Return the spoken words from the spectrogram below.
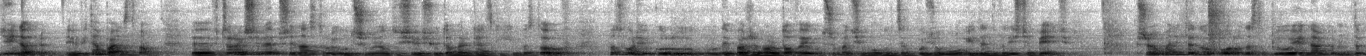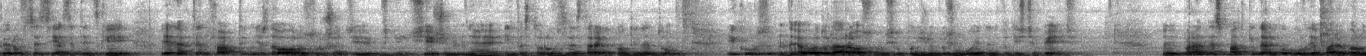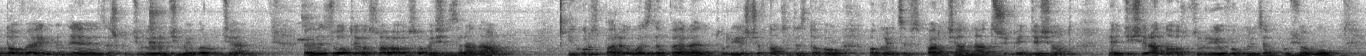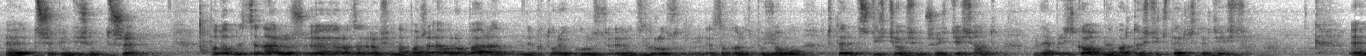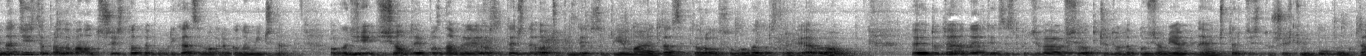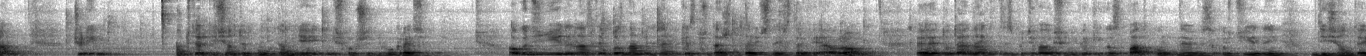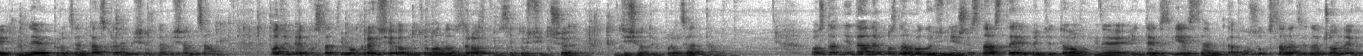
Dzień dobry, E, witam Państwa. E, Wczorajszy lepszy nastrój utrzymujący się wśród amerykańskich inwestorów pozwolił głównej parze walutowej utrzymać się w okolicach poziomu 1,25. Przełamanie tego oporu nastąpiło jednak dopiero w sesji azjatyckiej, jednak ten fakt nie zdołał rozruszać e, w dniu dzisiejszym inwestorów ze starego kontynentu i kurs euro-dolara osunął się poniżej poziomu 1,25. Y, Poranne spadki na rynku głównej pary walutowej y, zaszkodziły rodzimej walucie. Y, Złoty osłabia, się z rana i kurs pary USD-PLN, który jeszcze w nocy testował okolice wsparcia na 3,50, y, dziś rano oscyluje w okolicach poziomu y, 3,53. Podobny scenariusz rozegrał się na parze euro-PLN, który kurs wzrósł z okolic poziomu 4,3860, y, blisko wartości 4,40. E, Na dziś zaplanowano trzy istotne publikacje makroekonomiczne. O godzinie 10 poznamy ostateczny odczyt indeksu PMI dla sektora usługowego w strefie euro. E, Tutaj analitycy spodziewają się odczytu na poziomie e, 46,5 punkta, czyli o 0,4 punkta mniej niż w poprzednim okresie. O godzinie 11 poznamy dynamikę sprzedaży detalicznej w strefie euro. E, Tutaj analitycy spodziewają się niewielkiego spadku e, w wysokości 0,1% w skali miesiąc do miesiąca, po tym jak w ostatnim okresie odnotowano wzrost w wysokości 0,3%. Ostatnie dane poznamy o godzinie 16. Będzie to e, indeks ISM dla usług w Stanach Zjednoczonych.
